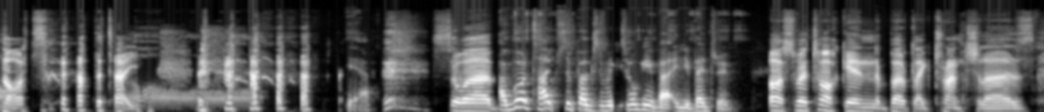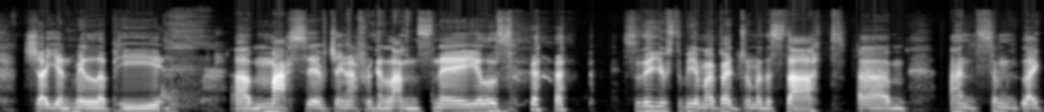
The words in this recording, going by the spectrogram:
thoughts at the time. yeah. So, uh, and what types of bugs are we talking about in your bedroom? Oh, so we're talking about like tarantulas, giant millipedes, uh, massive giant African land snails. So they used to be in my bedroom at the start, um, and some like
